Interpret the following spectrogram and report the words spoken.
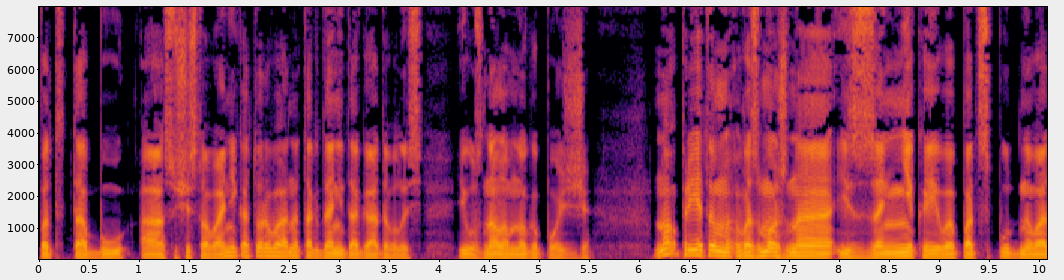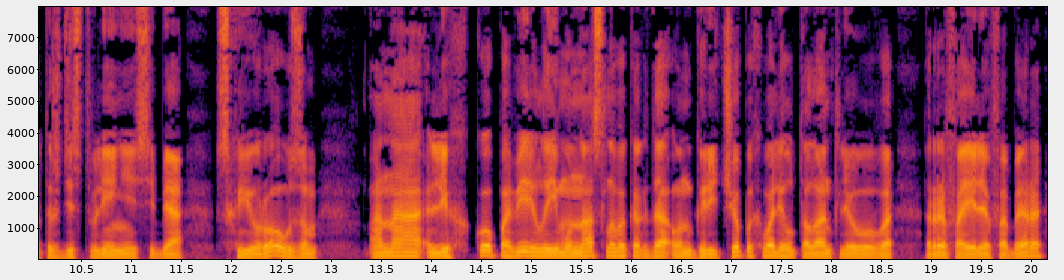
под табу, о существовании которого она тогда не догадывалась и узнала много позже – но при этом, возможно, из-за некоего подспудного отождествления себя с Хью Роузом, она легко поверила ему на слово, когда он горячо похвалил талантливого Рафаэля Фабера,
